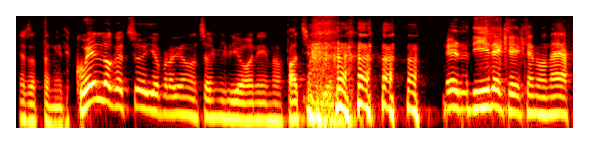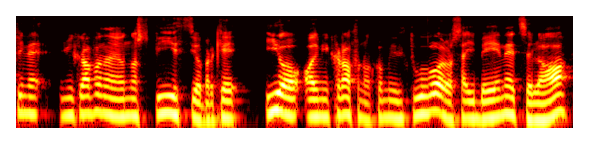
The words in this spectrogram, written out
Esattamente. Quello che ho io, però io non ho i milioni, non faccio i milioni. per dire che, che non è a fine il microfono è uno spizio perché io ho il microfono come il tuo, lo sai bene, ce l'ho.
